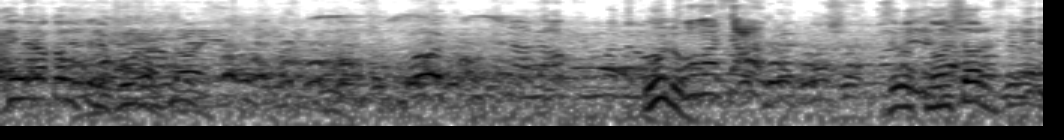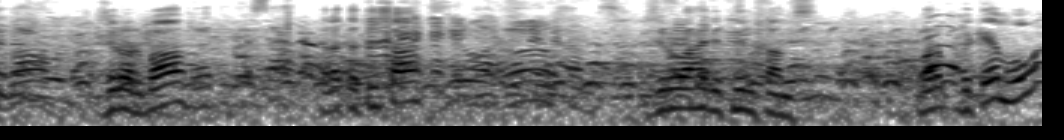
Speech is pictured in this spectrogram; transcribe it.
اديني رقم تليفونك قولوا. 012 04 39 0125 بر- بكام هو؟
